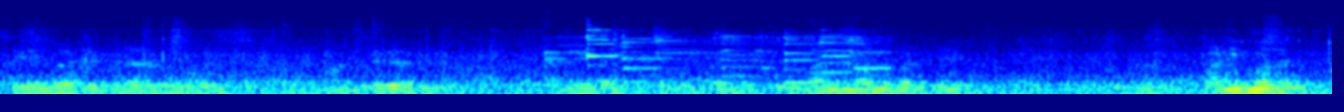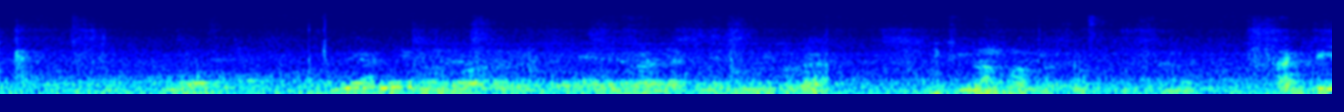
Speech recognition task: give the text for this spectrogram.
సీఎం గారు చెప్పినారు మంత్రి గారు పని మొదలు పెడితే పని మొదలు అన్ని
